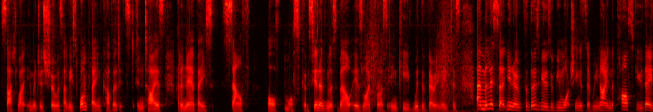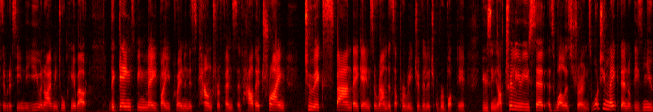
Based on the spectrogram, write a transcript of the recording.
Satellite images show us at least one plane covered its in tires at an airbase south of Moscow. CNN's Melissa Bell is live for us in Kiev with the very latest. And Melissa, you know, for those viewers who've been watching us every night, in the past few days, they would have seen that you and I have been talking about the gains being made by Ukraine in this counteroffensive, how they're trying to expand their gains around the Zaporizhia village of Robotyne using artillery, you said, as well as drones. What do you make then of these new,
